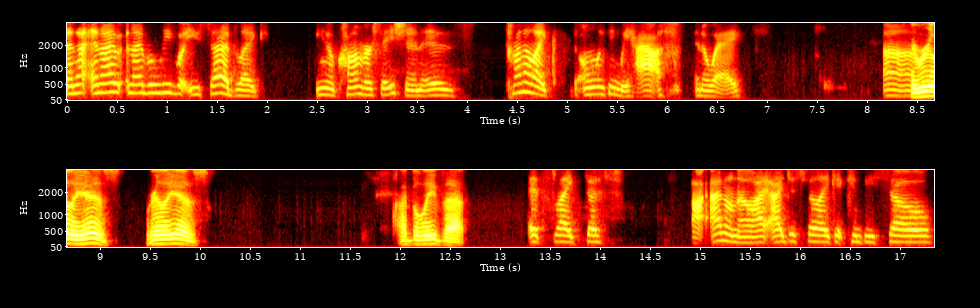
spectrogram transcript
And i and i and i believe what you said like you know conversation is kind of like the only thing we have in a way. Um, it really is. Really is. I believe that. It's like this i, I don't know. I, I just feel like it can be so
